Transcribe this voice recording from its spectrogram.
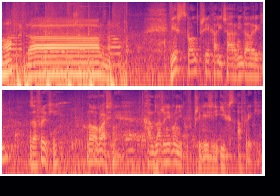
No, dawno. Wiesz skąd przyjechali czarni do Ameryki? Z Afryki. No właśnie. Handlarze niewolników przywieźli ich z Afryki.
